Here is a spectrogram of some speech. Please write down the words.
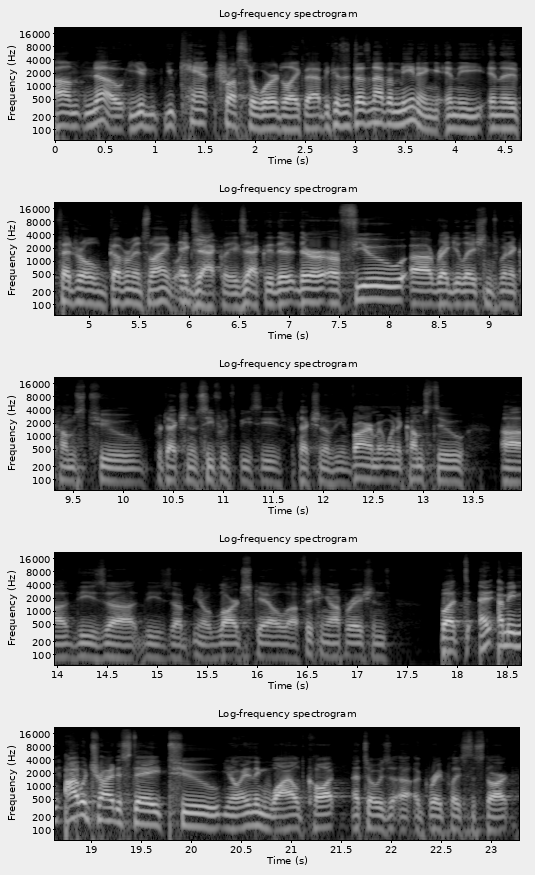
Um, no, you you can't trust a word like that because it doesn't have a meaning in the in the federal government's language. Exactly, exactly. There, there are few uh, regulations when it comes to protection of seafood species, protection of the environment, when it comes to uh, these, uh, these uh, you know, large-scale uh, fishing operations. But I, I mean, I would try to stay to you know anything wild caught. That's always a, a great place to start.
